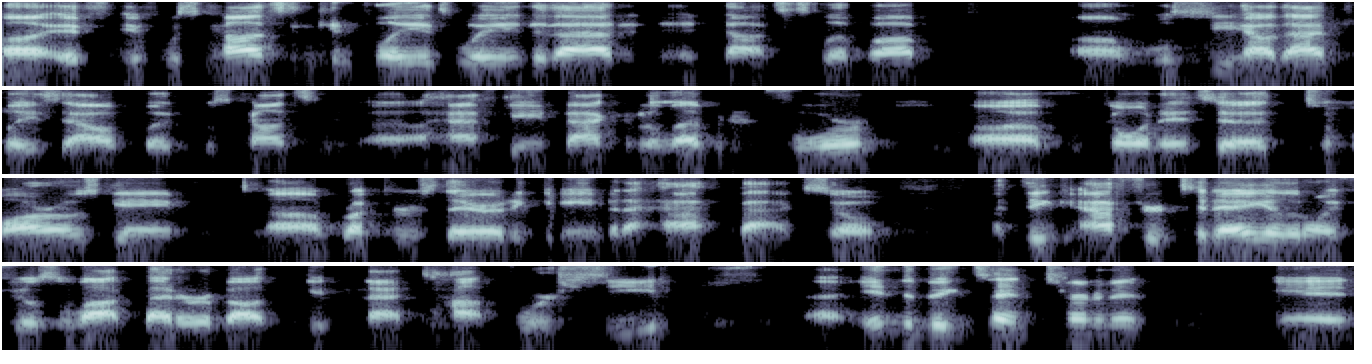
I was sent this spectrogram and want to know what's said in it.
uh, if, if Wisconsin can play its way into that and, and not slip up, um, we'll see how that plays out. But Wisconsin, uh, half game back at 11 and four, um, going into tomorrow's game. Uh, Rutgers there at a game and a half back. So I think after today, Illinois feels a lot better about getting that top four seed uh, in the Big Ten tournament and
